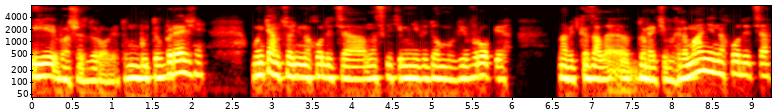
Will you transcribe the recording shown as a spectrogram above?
і ваше здоров'я. Тому будьте обережні. Мунтян сьогодні знаходиться, наскільки мені відомо, в Європі. Навіть казали, до речі, в Германії знаходиться.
